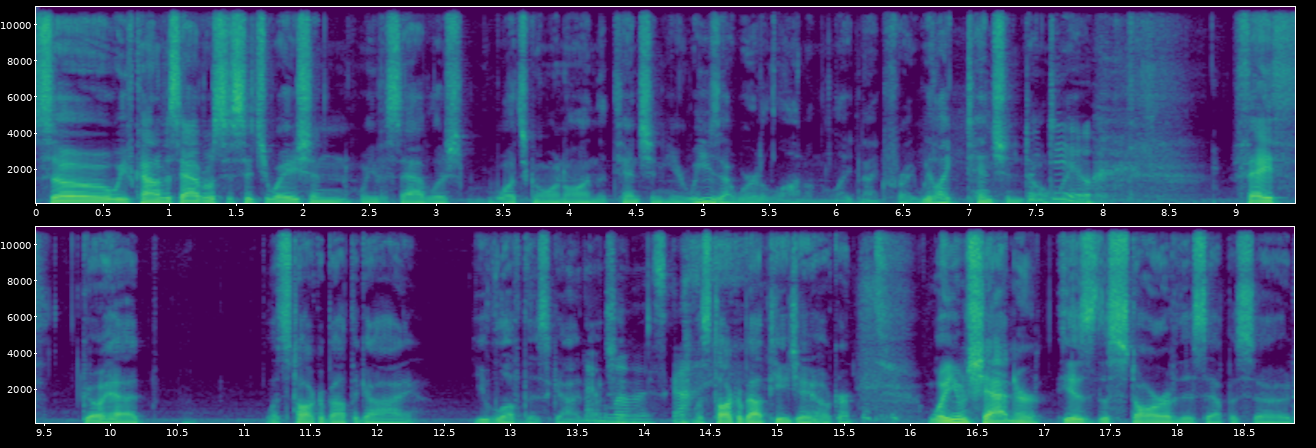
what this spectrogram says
so we've kind of established the situation. We've established what's going on, the tension here. We use that word a lot on the late night fright. We like tension, don't we? do. Faith, go ahead. Let's talk about the guy. You love this guy, don't you? love this guy. Let's talk about TJ Hooker. William Shatner is the star of this episode.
